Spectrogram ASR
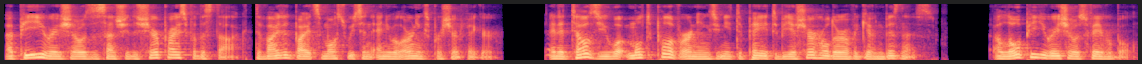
A PE ratio is essentially the share price for the stock divided by its most recent annual earnings per share figure, and it tells you what multiple of earnings you need to pay to be a shareholder of a given business. A low PE ratio is favorable,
